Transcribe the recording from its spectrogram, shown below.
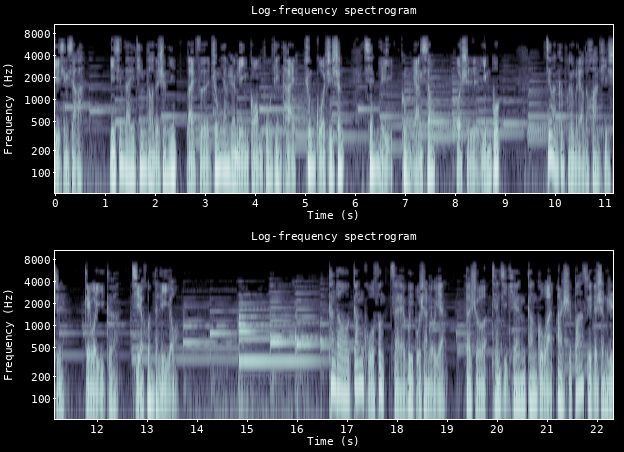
夜行侠。你现在听到的声音来自中央人民广播电台中国之声《千里共良宵》，我是迎波。今晚跟朋友们聊的话题是：给我一个结婚的理由。看到甘国凤在微博上留言，他说前几天刚过完二十八岁的生日，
